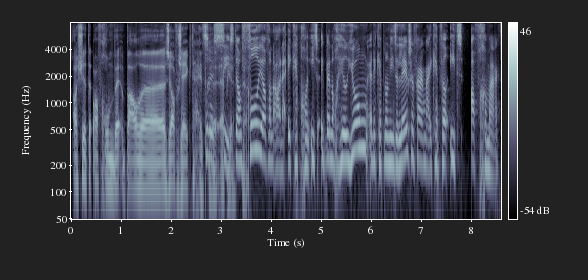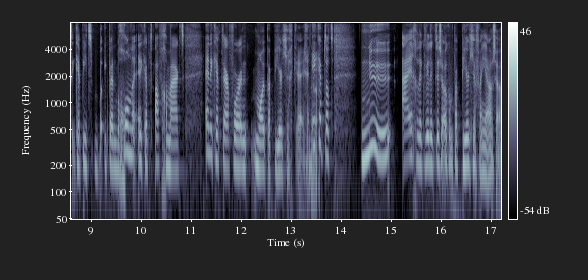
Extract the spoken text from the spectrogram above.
als je het hebt afgerond, een bepaalde uh, zelfverzekerdheid. Precies, je. dan ja. voel je al van, oh, nou, ik heb gewoon iets, ik ben nog heel jong en ik heb nog niet een levenservaring, maar ik heb wel iets afgemaakt. Ik, heb iets, ik ben begonnen en ik heb het afgemaakt en ik heb daarvoor een mooi papiertje gekregen. Ja. Ik heb dat nu, eigenlijk wil ik dus ook een papiertje van jou zo.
